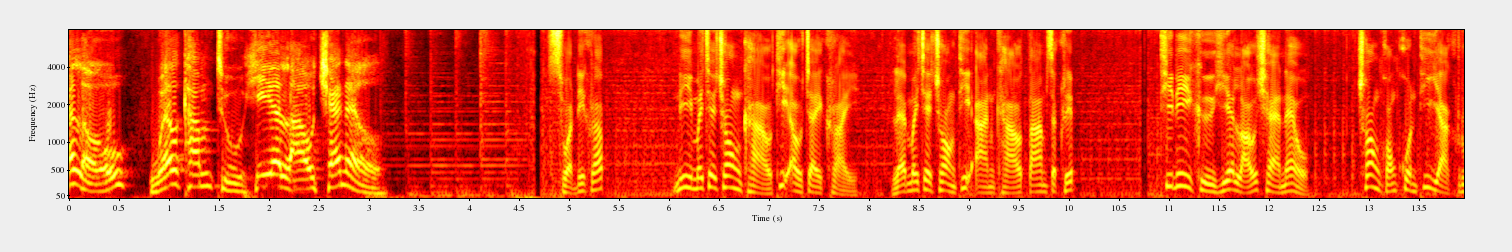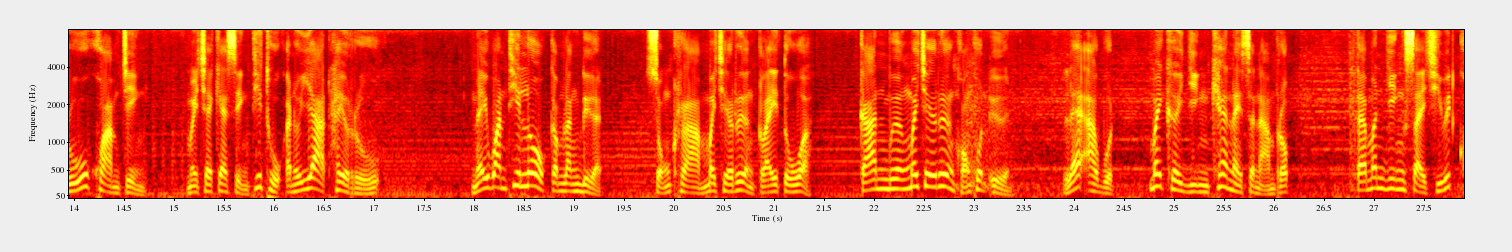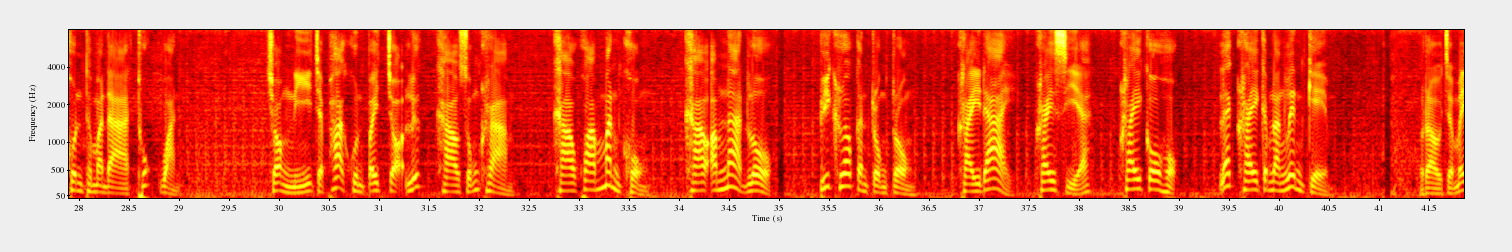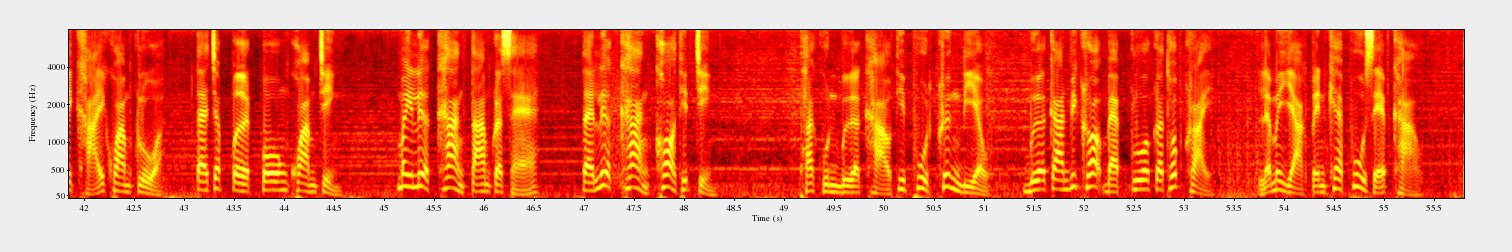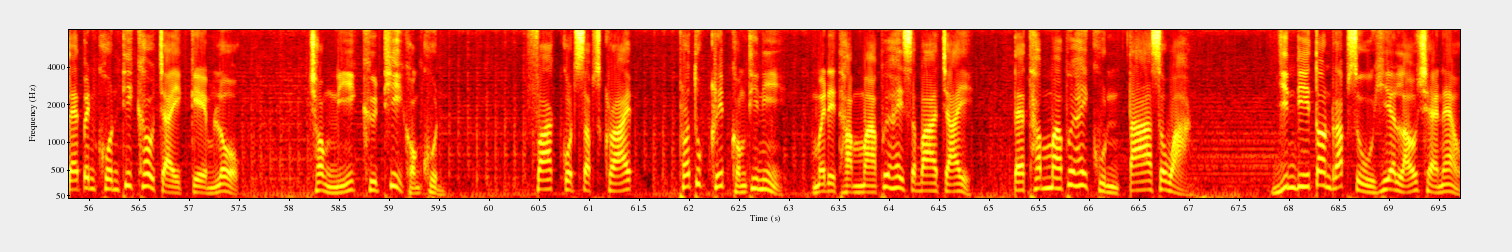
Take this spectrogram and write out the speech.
Hello welcome to Hear Loud Channel สวัสดีครับ นี่ไม่ใช่ช่องข่าวที่เอาใจใคร และไม่ใช่ช่องที่อ่านข่าวตามสคริปต์ที่นี่คือเฮียเหลาแชนแนลช่องของคนที่อยากรู้ความจริง ไม่ใช่แค่สิ่งที่ถูกอนุญาตให้รู้ ในวันที่โลกกำลังเดือด สงครามไม่ใช่เรื่องไกลตัว การเมืองไม่ใช่เรื่องของคนอื่น และอาวุธไม่เคยยิงแค่ในสนามรบ แต่มันยิงใส่ชีวิตคนธรรมดาทุกวัน ช่องนี้จะพาคุณไปเจาะลึกข่าวสงคราม ข่าวความมั่นคง ข่าวอำนาจโลก วิเคราะห์กันตรงๆ ใครได้ ใครเสีย ใครโกหก และใครกำลังเล่นเกม เราจะไม่ขายความกลัว แต่จะเปิดโปงความจริง ไม่เลือกข้างตามกระแส แต่เลือกข้างข้อท็จจริง ถ้าคุณเบื่อข่าวที่พูดครึ่งเดียว เบื่อการวิเคราะห์แบบกลัวกระทบใคร และไม่อยากเป็นแค่ผู้เสพข่าว แต่เป็นคนที่เข้าใจเกมโลก ช่องนี้คือที่ของคุณ ฝากกด subscribe เพราะทุกคลิปของที่นี่ไม่ได้ทำมาเพื่อให้สบายใจ แต่ทำมาเพื่อให้คุณตาสว่าง ยินดีต้อนรับสู่เฮียเหลาแชนแนล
